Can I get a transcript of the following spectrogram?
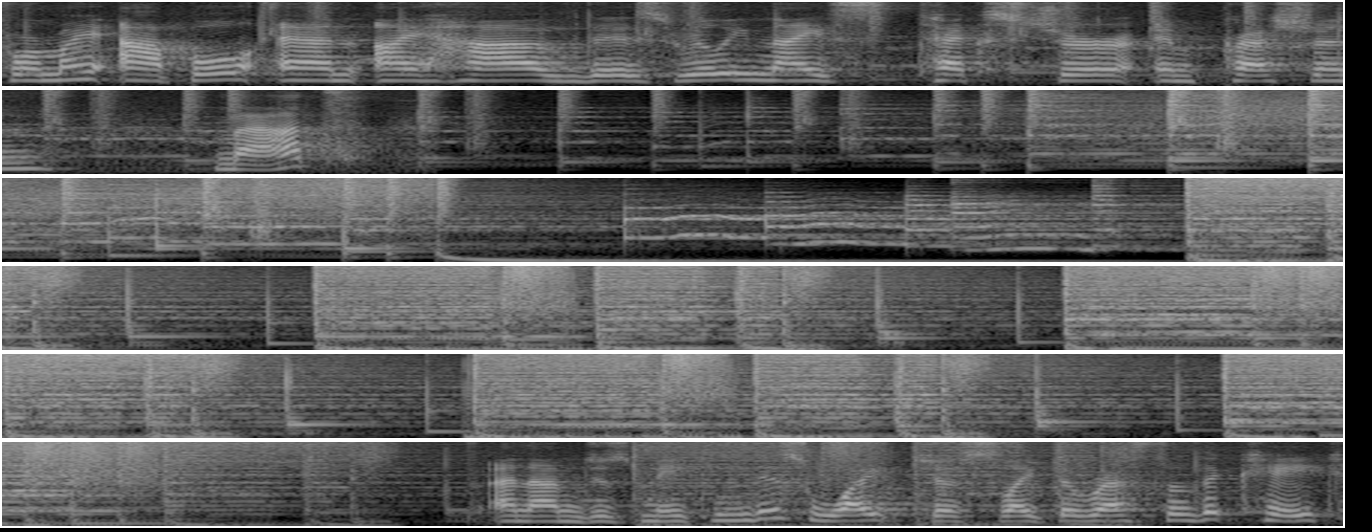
for my apple and I have this really nice texture impression mat and I'm just making this white just like the rest of the cake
